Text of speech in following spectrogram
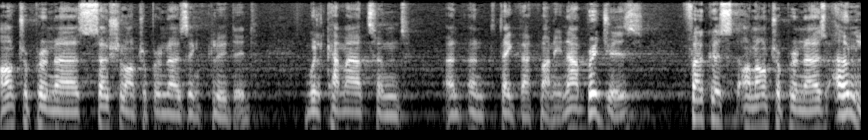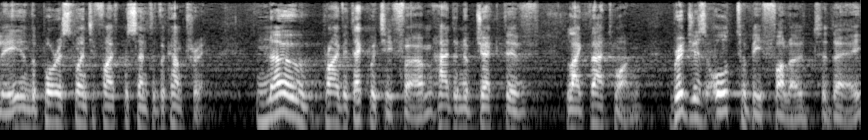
entrepreneurs, social entrepreneurs included, will come out and, and, and take that money. Now, Bridges focused on entrepreneurs only in the poorest 25% of the country. No private equity firm had an objective like that one. Bridges ought to be followed today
